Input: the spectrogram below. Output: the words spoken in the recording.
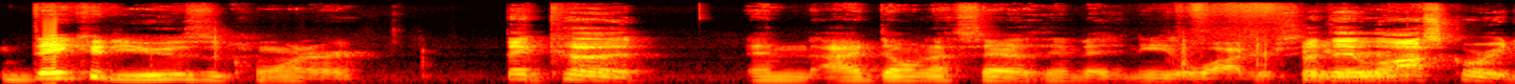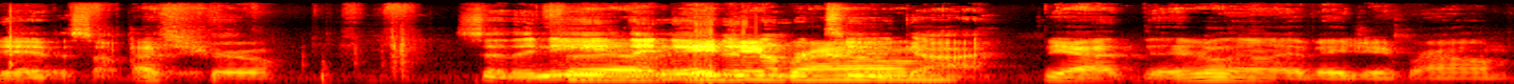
they could use a corner, They could, and I don't necessarily think they need a wide receiver. but they lost Corey Davis. Believe. That's true. So they need So, they need A.J. a number Brown. two guy. Yeah, they really only have AJ Brown.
